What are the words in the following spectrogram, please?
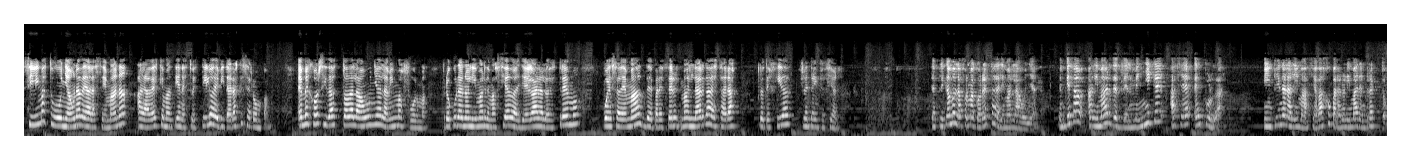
Si limas tu uña una vez a la semana, a la vez que mantienes tu estilo, evitarás que se rompan. Es mejor si das toda la uña la misma forma. Procura no limar demasiado al llegar a los extremos pues además de parecer más larga estarás protegida frente a infecciones. Te explicamos la forma correcta de limar la uña. Empieza a limar desde el meñique hacia el pulgar. Inclina la lima hacia abajo para no limar en recto.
